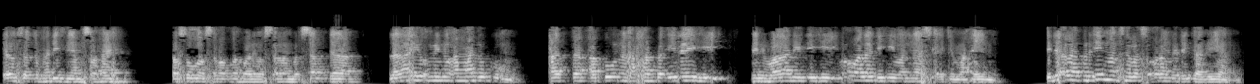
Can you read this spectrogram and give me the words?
Dalam satu hadis yang sahih, Rasulullah sallallahu alaihi wasallam bersabda, "La yu'minu ahadukum hatta akuna ahabba ilaihi min walidihi wa waladihi wan nasi ajma'in." Tidaklah beriman salah seorang dari kalian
